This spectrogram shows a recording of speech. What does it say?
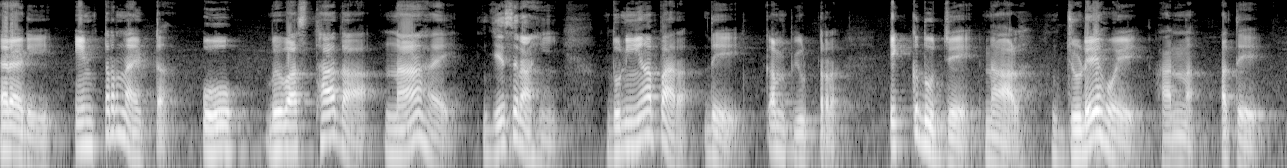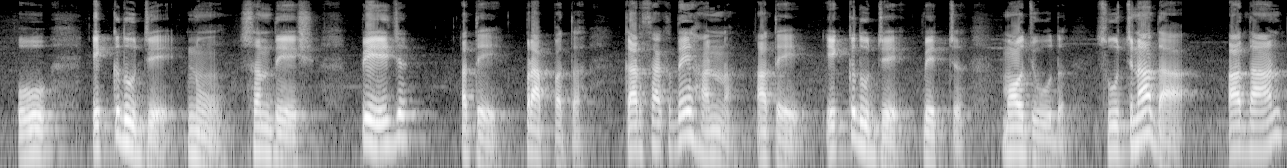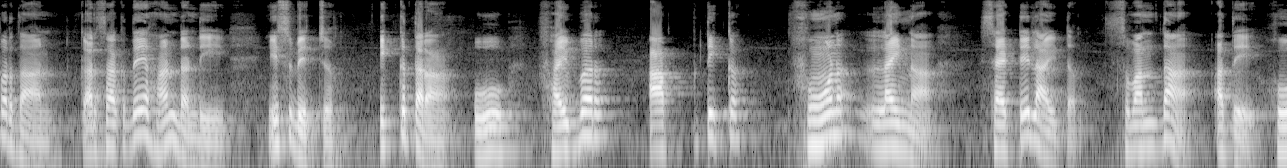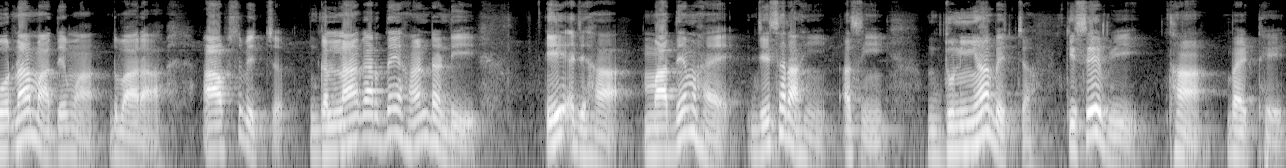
Ready. Internet ਉਹ ਵਿਵਸਥਾ ਦਾ ਨਾਂ ਹੈ ਜਿਸ ਰਾਹੀਂ ਦੁਨੀਆ ਭਰ ਦੇ ਕੰਪਿਊਟਰ ਇੱਕ ਦੂਜੇ ਨਾਲ ਜੁੜੇ ਹੋਏ ਹਨ ਅਤੇ ਉਹ ਇੱਕ ਦੂਜੇ ਨੂੰ ਸੰਦੇਸ਼, ਭੇਜ ਅਤੇ ਪ੍ਰਾਪਤ ਕਰ ਸਕਦੇ ਹਨ ਅਤੇ ਇੱਕ ਦੂਜੇ ਵਿੱਚ ਮੌਜੂਦ ਸੂਚਨਾ ਦਾ ਆਦਾਨ ਪ੍ਰਦਾਨ ਕਰ ਸਕਦੇ ਹਨ। ਡੰਡੀ, ਇਸ ਵਿੱਚ ਇੱਕ ਤਰ੍ਹਾਂ ਉਹ ਫਾਈਬਰ ਆਪਟਿਕ ਫੋਨ ਲਾਈਨਾਂ, ਸੈਟੇਲਾਈਟ ਸੰਬੰਧਾਂ ਅਤੇ ਹੋਰਨਾਂ ਮਾਧਿਅਮਾਂ ਦੁਆਰਾ ਆਪਸ ਵਿੱਚ ਗੱਲਾਂ ਕਰਦੇ ਹਨ। ਡੰਡੀ, ਇਹ ਅਜਿਹਾ ਮਾਧਿਅਮ ਹੈ ਜਿਸ ਰਾਹੀਂ ਅਸੀਂ ਦੁਨੀਆ ਵਿੱਚ ਕਿਸੇ ਵੀ ਥਾਂ ਬੈਠੇ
